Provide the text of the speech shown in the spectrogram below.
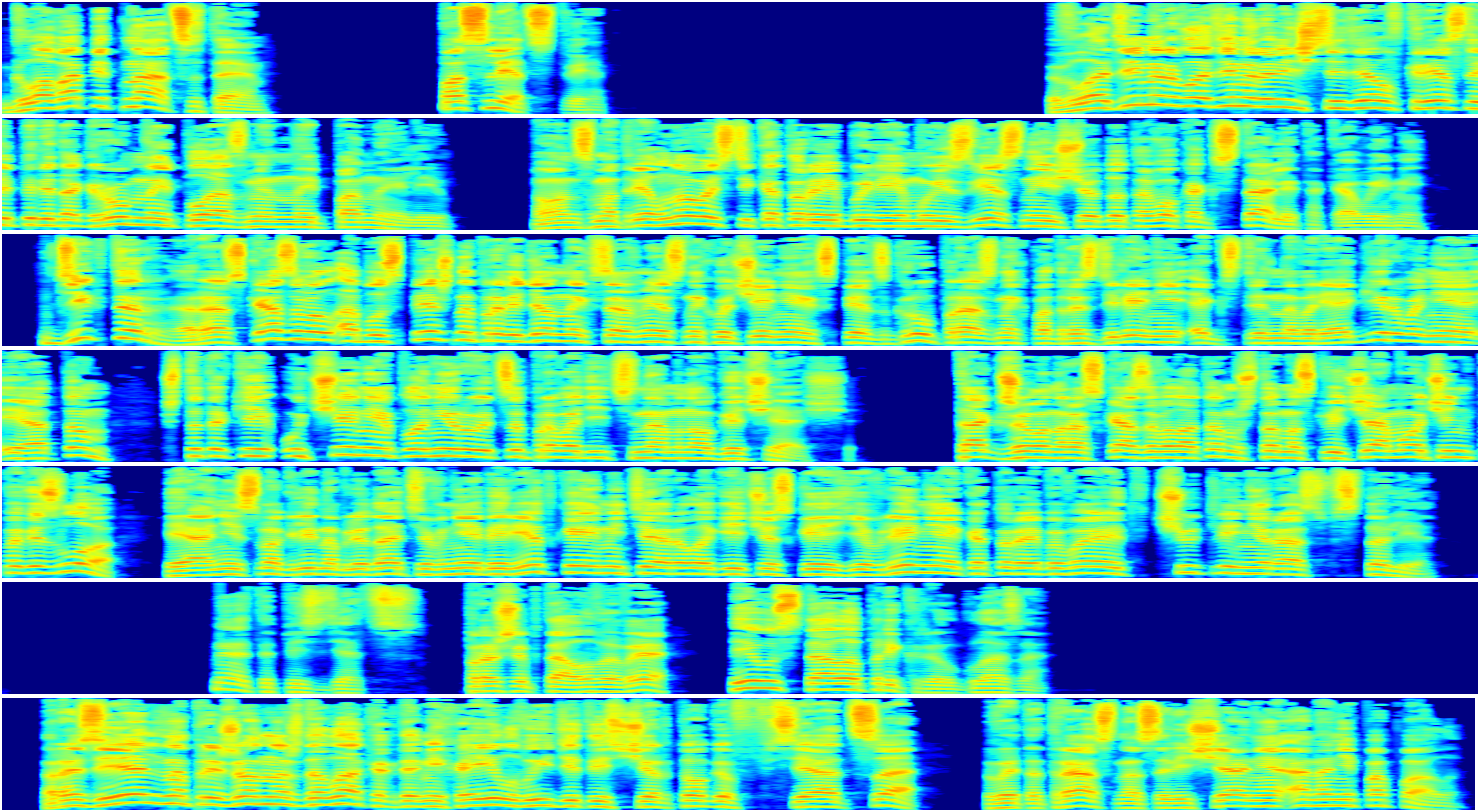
Глава 15. Последствия. Владимир Владимирович сидел в кресле перед огромной плазменной панелью. Он смотрел новости, которые были ему известны еще до того, как стали таковыми. Диктор рассказывал об успешно проведенных совместных учениях спецгрупп разных подразделений экстренного реагирования и о том, что такие учения планируется проводить намного чаще. Также он рассказывал о том, что москвичам очень повезло, и они смогли наблюдать в небе редкое метеорологическое явление, которое бывает чуть ли не раз в сто лет. «Это пиздец», — прошептал ВВ и устало прикрыл глаза. Розиэль напряженно ждала, когда Михаил выйдет из чертогов все отца. В этот раз на совещание она не попала.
